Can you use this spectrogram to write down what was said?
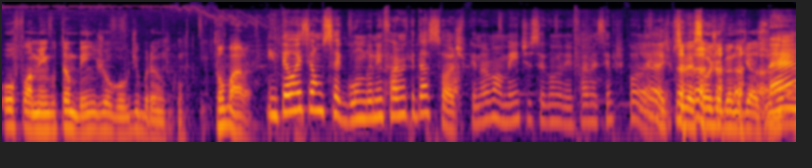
o Flamengo também jogou de branco. Tomara. Então esse é um segundo uniforme que dá sorte, porque normalmente o segundo uniforme é sempre polêmico. É, tipo seleção jogando de azul. né?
